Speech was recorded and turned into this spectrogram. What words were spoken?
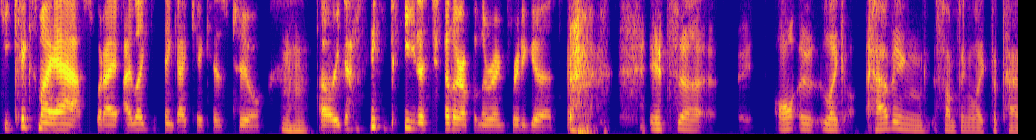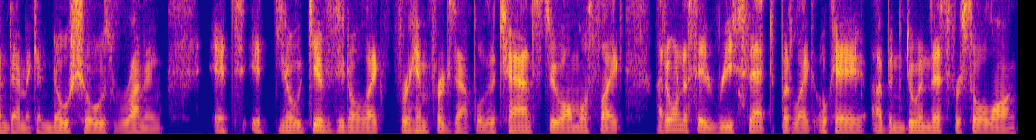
He kicks my ass, but I, I like to think I kick his too. Mhm. Oh, we definitely beat each other up in the ring pretty good. it's uh all uh, like having something like the pandemic and no shows running it it you know it gives you know like for him for example the chance to almost like i don't want to say reset but like okay i've been doing this for so long.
